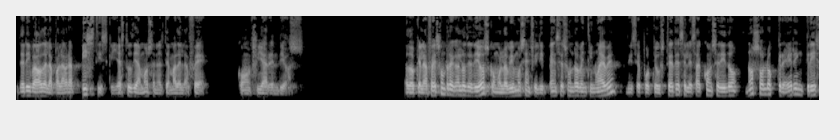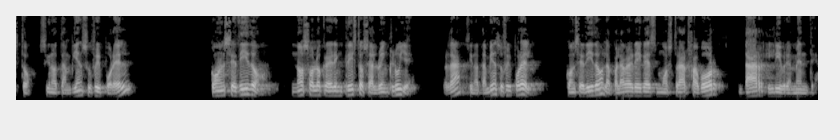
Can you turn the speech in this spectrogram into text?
derivado de la palabra pistis, que ya estudiamos en el tema de la fe, confiar en Dios. Dado que la fe es un regalo de Dios, como lo vimos en Filipenses 1:29, dice, porque a ustedes se les ha concedido no solo creer en Cristo, sino también sufrir por Él. Concedido, no solo creer en Cristo, o sea, lo incluye, ¿verdad? Sino también sufrir por Él. Concedido, la palabra griega es mostrar favor, dar libremente.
